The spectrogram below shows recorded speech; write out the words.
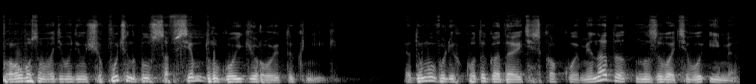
прообразом Владимира Владимировича Путина был совсем другой герой этой книги. Я думаю, вы легко догадаетесь, какой. Мне надо называть его имя?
